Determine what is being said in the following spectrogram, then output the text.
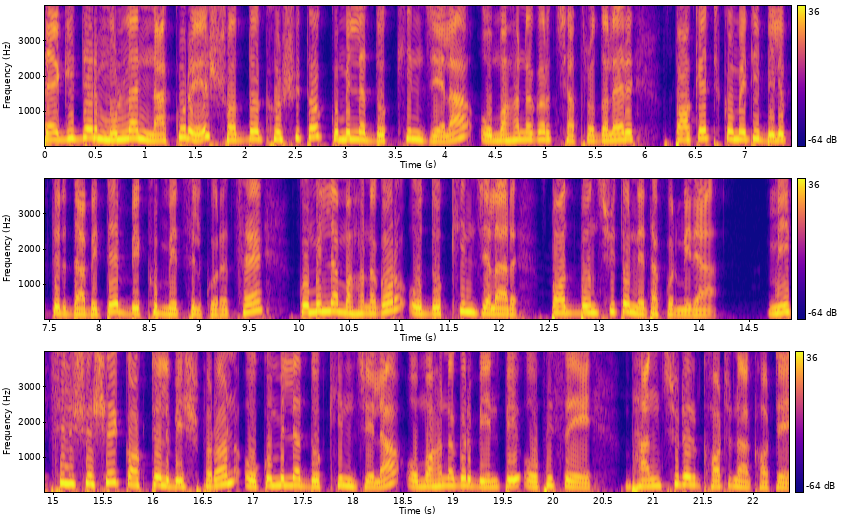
ত্যাগীদের মূল্যায়ন না করে সদ্য ঘোষিত কুমিল্লা দক্ষিণ জেলা ও মহানগর ছাত্রদলের পকেট কমিটি বিলুপ্তির দাবিতে বিক্ষোভ মিছিল করেছে কুমিল্লা মহানগর ও দক্ষিণ জেলার পদবঞ্চিত নেতাকর্মীরা মিছিল শেষে ককটেল বিস্ফোরণ ও কুমিল্লা দক্ষিণ জেলা ও মহানগর বিএনপি অফিসে ভাঙচুরের ঘটনা ঘটে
